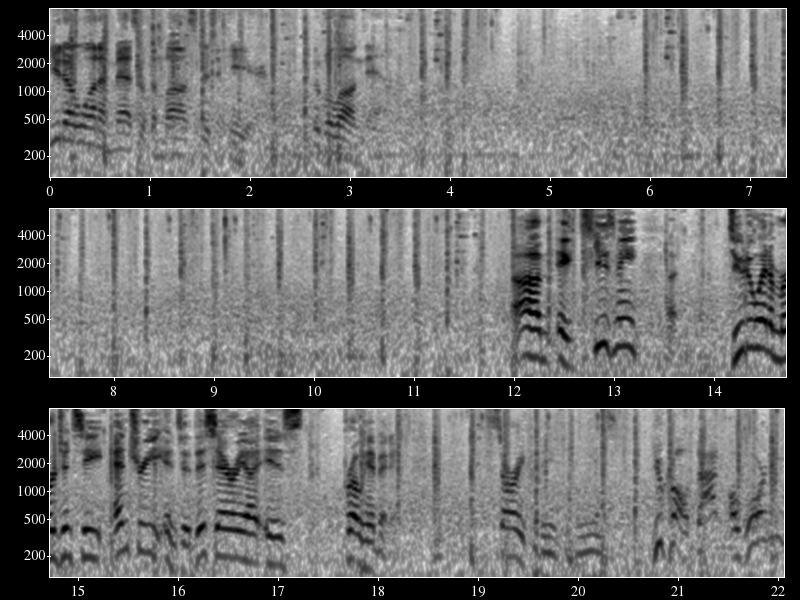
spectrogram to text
You don't want to mess with the monsters in here. Move along now. Um, excuse me? Uh, due to an emergency, entry into this area is prohibited. Sorry for the inconvenience. You call that a warning?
